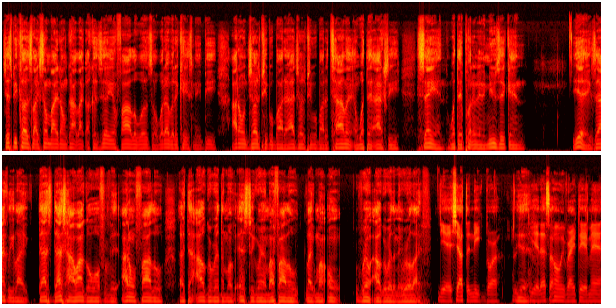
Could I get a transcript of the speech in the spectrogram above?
Just because like somebody don't got like a gazillion followers or whatever the case may be, I don't judge people by that. I judge people by the talent and what they're actually saying, what they're putting in the music, and yeah, exactly. Like that's that's how I go off of it. I don't follow like the algorithm of Instagram. I follow like my own real algorithm in real life. Yeah, shout out to Neek, bro. Yeah, yeah, that's a homie right there, man.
